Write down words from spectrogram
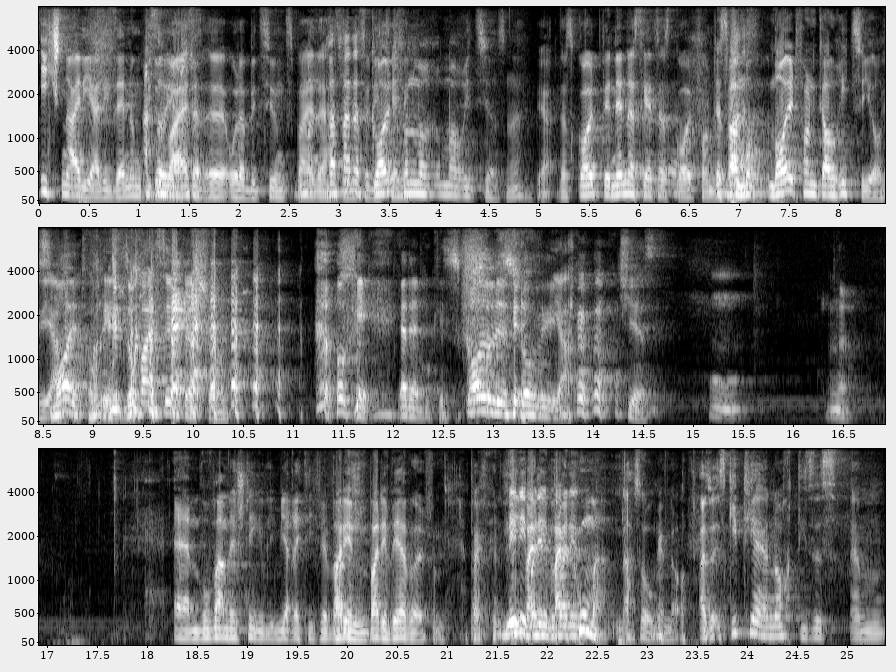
Ich schneide ja die Sendung, wie so, du ja, weißt, stimmt. äh, oder beziehungsweise. Was war das Gold von Mau- Mauritius, ne? Ja, das Gold, wir nennen das jetzt das Gold von Das war Mo- Mold von Gauritius. ja, Gold. Okay, so weit sind wir schon. Okay, ja dann. Skoll ist so wie. Ja, cheers. Ähm, wo waren wir stehen geblieben? Ja, richtig. Wir Bei waren den, bei den Werwölfen. Nee, bei den- beim Puma. Ach so, genau. Also es gibt hier ja noch dieses, ähm,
